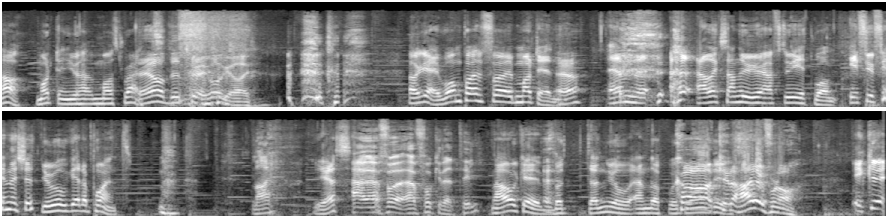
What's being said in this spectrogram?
no, Martin, you have most right. Ja, det tror jeg òg jeg har. Okay, one point for Martin. Ja. And uh, Alexander, you have to eat one. If you finish it, you will get a point. Nei. Yes. Jeg, jeg, får, jeg får ikke det til. No, ok, but then you'll end up with Hva, one hva er det her er for noe? Ikke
